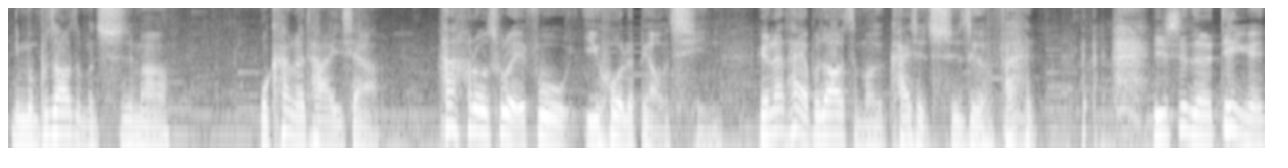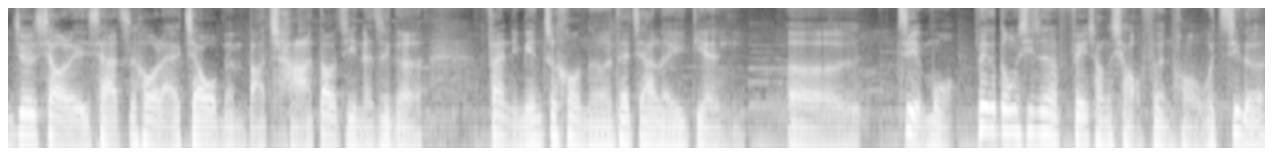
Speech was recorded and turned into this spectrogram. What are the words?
你们不知道怎么吃吗？”我看了他一下。他露出了一副疑惑的表情，原来他也不知道怎么开始吃这个饭。于是呢，店员就笑了一下，之后来教我们把茶倒进了这个饭里面，之后呢，再加了一点呃芥末。那个东西真的非常小份哈，我记得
